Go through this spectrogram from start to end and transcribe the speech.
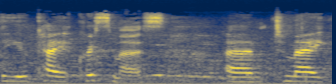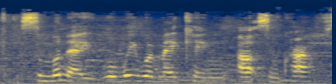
the UK at Christmas um, to make some money. Well, we were making arts and crafts.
